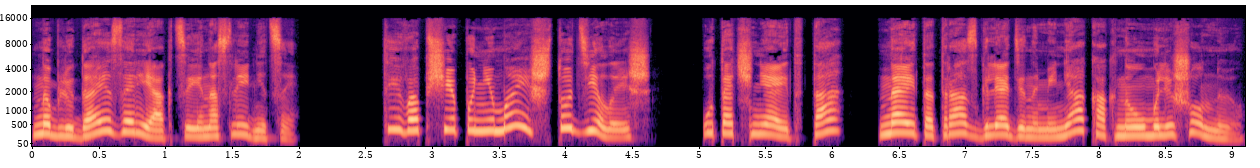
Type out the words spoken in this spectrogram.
наблюдая за реакцией наследницы. «Ты вообще понимаешь, что делаешь?» — уточняет та, на этот раз глядя на меня, как на умалишенную.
